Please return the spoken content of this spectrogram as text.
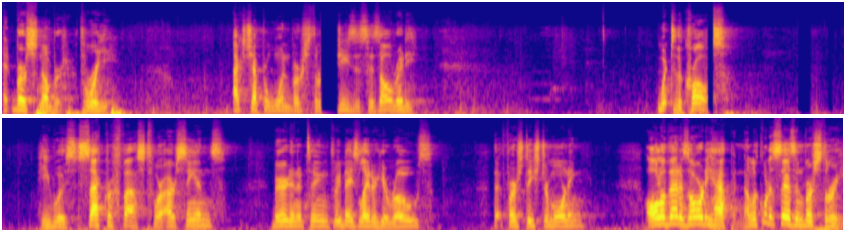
At verse number 3. Acts chapter 1, verse 3. Jesus has already went to the cross. He was sacrificed for our sins, buried in a tomb. Three days later, he arose that first Easter morning. All of that has already happened. Now, look what it says in verse 3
